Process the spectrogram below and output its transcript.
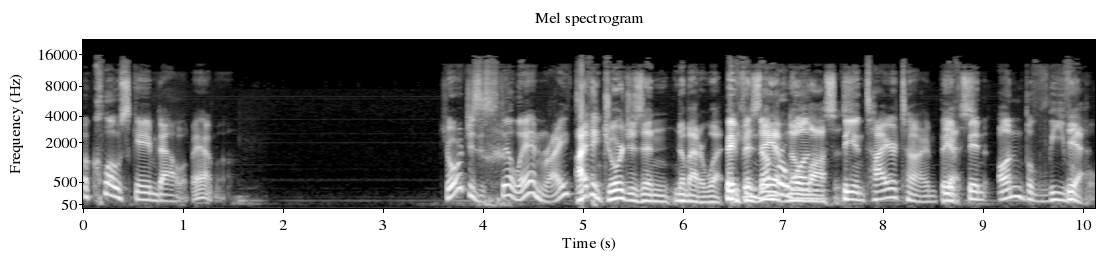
a close game to Alabama, Georgia's is still in, right? I think Georgia's in no matter what They've because been they number have no one losses. the entire time. They've Yes. been unbelievable. yeah,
